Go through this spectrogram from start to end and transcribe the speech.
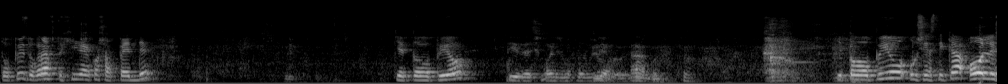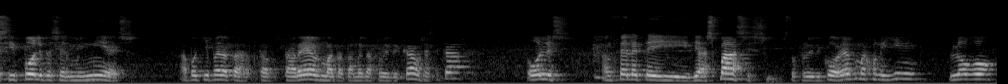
το οποίο το γράφει το 1905 και το οποίο. Τι δεν συμφωνείς με αυτό το βιβλίο; και το οποίο ουσιαστικά όλες οι υπόλοιπες ερμηνείες από εκεί πέρα τα, τα, τα ρεύματα, τα μεταφροηδικά, ουσιαστικά όλες, αν θέλετε, οι διασπάσεις στο φροηδικό ρεύμα έχουν γίνει λόγω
